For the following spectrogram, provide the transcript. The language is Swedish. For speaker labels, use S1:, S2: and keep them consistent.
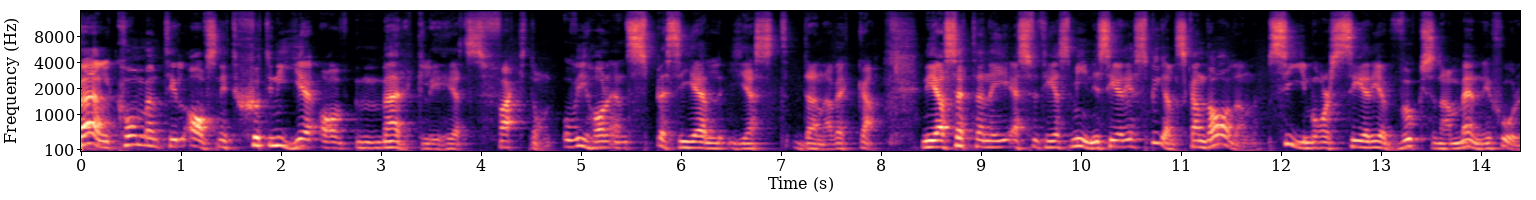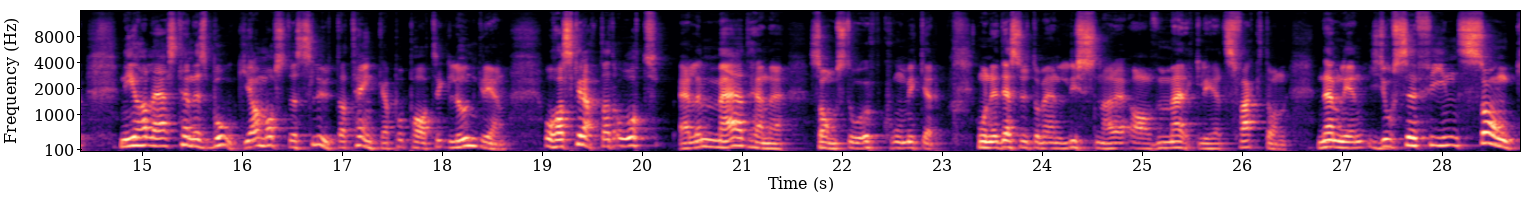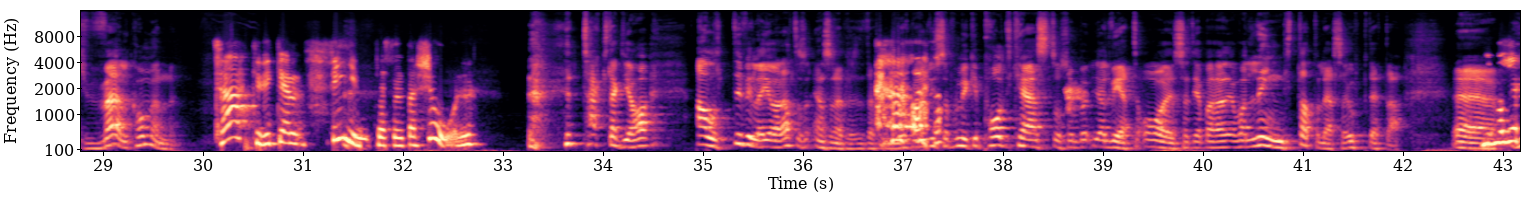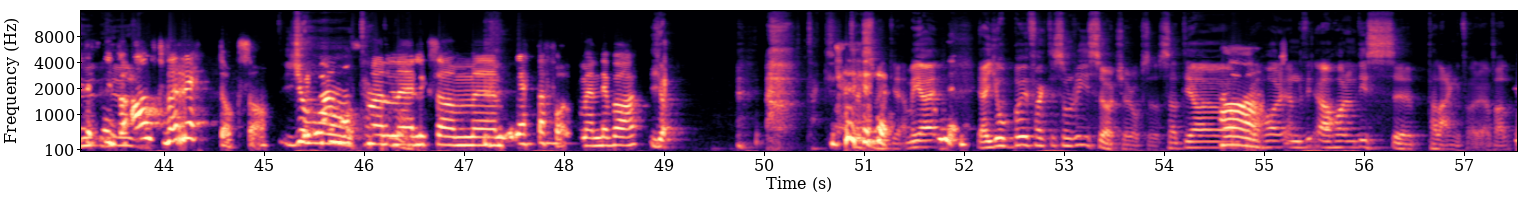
S1: Välkommen till avsnitt 79 av Märklighetsfaktorn. Och vi har en speciell gäst denna vecka. Ni har sett henne i SVTs miniserie Spelskandalen, Simors serie Vuxna människor. Ni har läst hennes bok Jag måste sluta tänka på Patrik Lundgren och har skrattat åt eller med henne som ståuppkomiker. Hon är dessutom en lyssnare av Märklighetsfaktorn, nämligen Josefin Sonck. Välkommen!
S2: Tack! Vilken fin presentation!
S1: tack, tack! Jag har alltid velat göra en sån här presentation. Jag har lyssnat på mycket podcast och så, jag vet, åh, så att jag bara, jag var längtat att läsa upp detta.
S2: Det var jättefint och allt var rätt också.
S1: Ja,
S2: Ibland måste man eh, liksom eh, rätta folk, men det var...
S1: Ja. Tack så mycket. Men jag, jag jobbar ju faktiskt som researcher också så att jag, ah. jag, har, en, jag har en viss eh, talang för det i alla fall.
